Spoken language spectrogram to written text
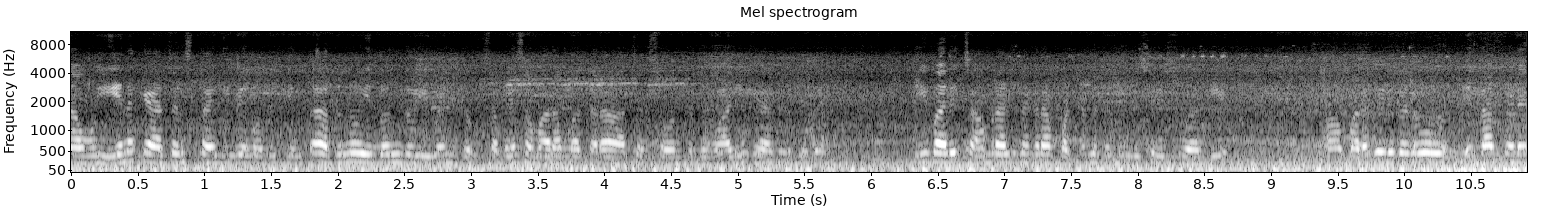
ನಾವು ಏನಕ್ಕೆ ಆಚರಿಸ್ತಾ ಇದ್ದೀವಿ ಅನ್ನೋದಕ್ಕಿಂತ ಅದನ್ನು ಇನ್ನೊಂದು ಇವೆಂಟು ಸಭೆ ಸಮಾರಂಭ ಥರ ಆಚರಿಸುವಂಥದ್ದು ವಾಡಿಕೆ ಆಗ್ಬಿಟ್ಟಿದೆ. ಈ ಬಾರಿ ಚಾಮರಾಜನಗರ ಪಟ್ಟಣದಲ್ಲಿ ವಿಶೇಷವಾಗಿ ಮರಗಿಡಗಳು ಎಲ್ಲ ಕಡೆ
